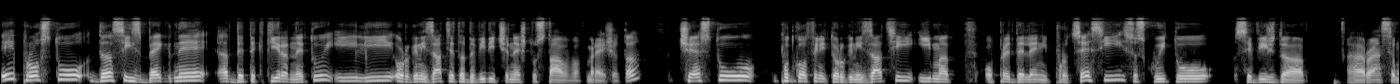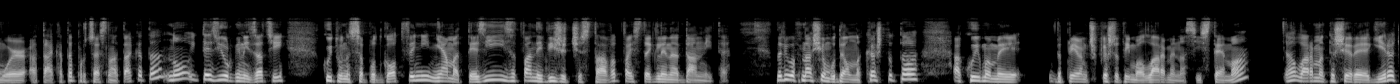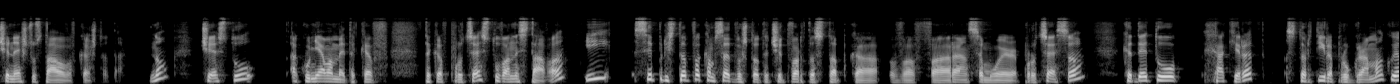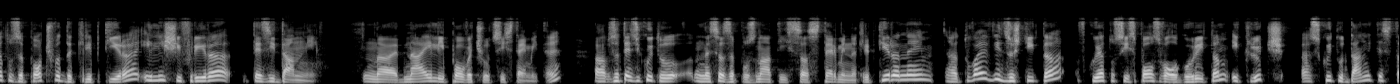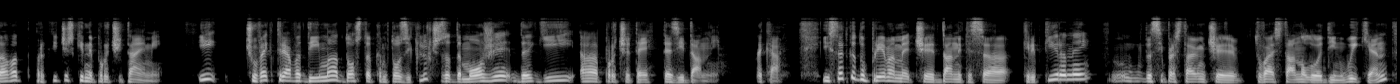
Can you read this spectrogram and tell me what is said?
е просто да се избегне детектирането или организацията да види, че нещо става в мрежата. Често подготвените организации имат определени процеси, с които се вижда ransomware атаката, процес на атаката, но и тези организации, които не са подготвени, нямат тези и затова не виждат, че става това изтегляне на данните. Дали в нашия модел на къщата, ако имаме, да приемем, че къщата има алармена система, алармата ще реагира, че нещо става в къщата. Но често, ако нямаме такъв, такъв процес, това не става и се пристъпва към следващата четвърта стъпка в ransomware процеса, където хакерът стартира програма, която започва да криптира или шифрира тези данни на една или повече от системите. За тези, които не са запознати с термина криптиране, това е вид защита, в която се използва алгоритъм и ключ, с които данните стават практически непрочитаеми. И човек трябва да има достъп към този ключ, за да може да ги а, прочете тези данни. Така. И след като приемаме, че данните са криптирани, да си представим, че това е станало един уикенд,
